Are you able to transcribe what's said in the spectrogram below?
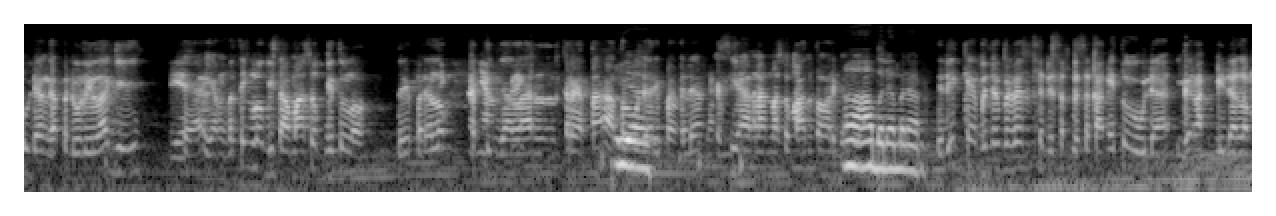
udah nggak peduli lagi Iya. Kayak yang penting lo bisa masuk gitu loh daripada lo ketinggalan kereta atau Iya. daripada kesiangan masuk kantor gitu Ah, ah, benar-benar. jadi kayak bener-bener sedesak-desakan itu udah gerak di dalam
